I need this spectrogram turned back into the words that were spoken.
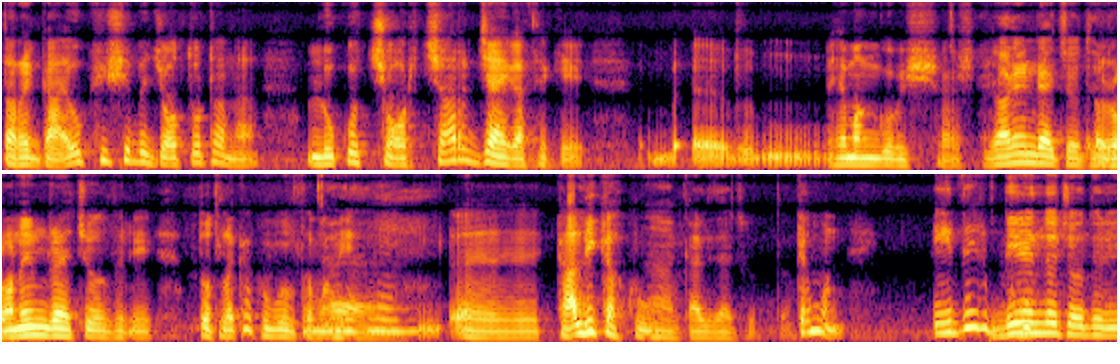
তারা গায়ক হিসেবে যতটা না লোকচর্চার জায়গা থেকে হেমাঙ্গ বিশ্বাস রনেন রায় চৌধুরী। রনেন রায় চৌধুরী তোতলা কাকু বলতাম আমি আহ, কালী কাকু। হ্যাঁ কেমন? এদের দীনেন্দ্র চৌধুরী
